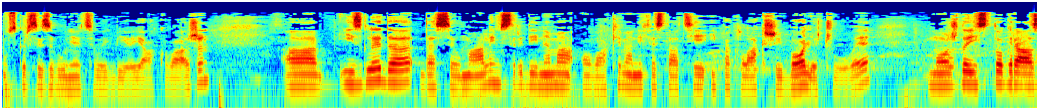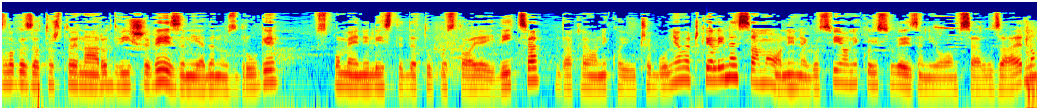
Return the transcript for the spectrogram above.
Uskrs je za Bunjevca uvijek bio jako važan a, izgleda da se u malim sredinama ovake manifestacije ipak lakše i bolje čuve. Možda iz tog razloga zato što je narod više vezan jedan uz druge. Spomenili ste da tu postoje i dica, dakle oni koji uče bunjevačke, ali ne samo oni, nego svi oni koji su vezani u ovom selu zajedno.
